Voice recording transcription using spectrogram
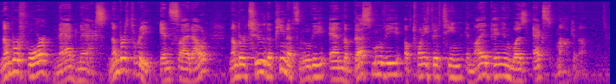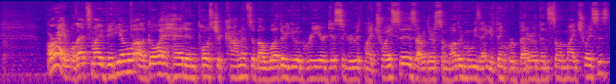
Number four, Mad Max. Number three, Inside Out. Number two, the Peanuts movie. And the best movie of 2015, in my opinion, was Ex Machina. Alright, well that's my video. Uh, go ahead and post your comments about whether you agree or disagree with my choices. Are there some other movies that you think were better than some of my choices?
